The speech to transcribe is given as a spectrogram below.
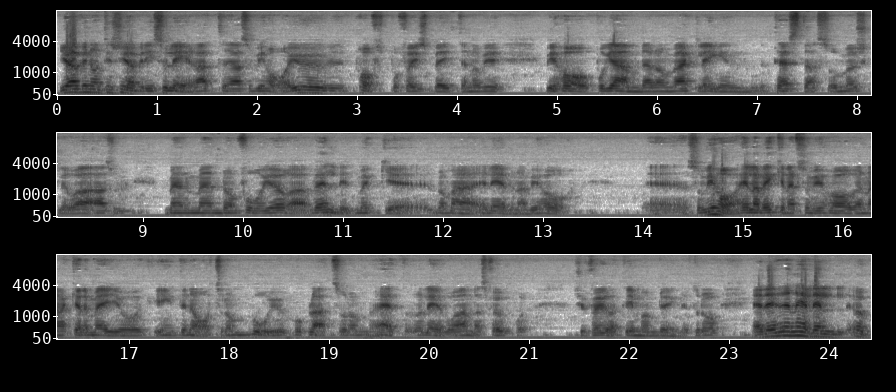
gör vi någonting så gör vi det isolerat. Alltså vi har ju proffs på fysbiten och vi, vi har program där de verkligen testas och muskler och alltså men, men de får göra väldigt mycket, de här eleverna vi har. Eh, som vi har hela veckan eftersom vi har en akademi och internat. Så de bor ju på plats och de äter och lever och andas fotboll 24 timmar om dygnet. Och då är det en hel del upp,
